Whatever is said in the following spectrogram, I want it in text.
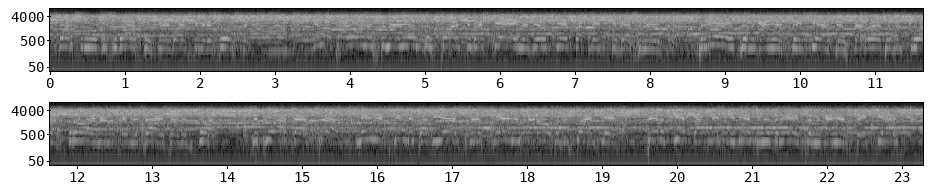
государственного государства с наибольшими ресурсами. Его парон остановился в порте Бакейна. Белкек по кличке Бешеный бреется наконец-то и черти. Второе божество расстроено, оно приближается, оно ждет. Четвертое все, менее сильный подъезд, на наследие второго божества здесь. Белкек по кличке Бешеный бреется наконец-то и черти.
